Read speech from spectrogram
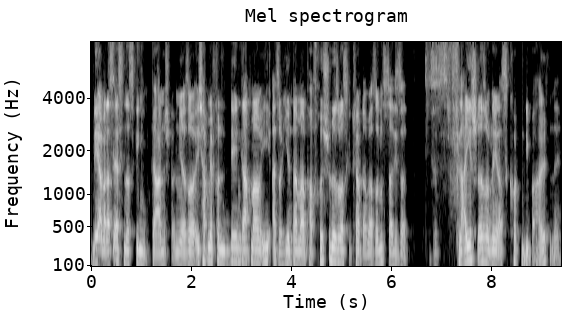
nee, aber das Essen, das ging gar nicht bei mir. Also ich habe mir von denen gerade mal, also hier und da mal ein paar Früchte oder sowas geklaut, aber sonst da dieser dieses Fleisch oder so, nee, das konnten die behalten, nee.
